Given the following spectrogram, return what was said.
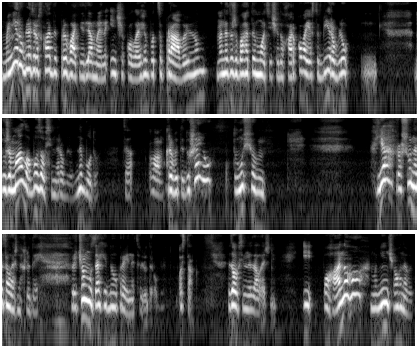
Мені роблять розклади приватні для мене інші колеги, бо це правильно. У мене дуже багато емоцій щодо Харкова. Я собі роблю дуже мало або зовсім не роблю. Не буду це вам кривити душею, тому що я прошу незалежних людей. Причому Західної України це люди роблять. Ось так. Зовсім незалежні. І поганого мені нічого не випало.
